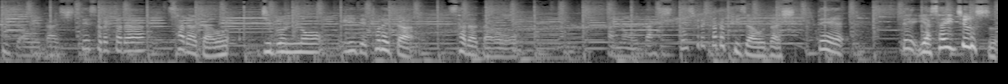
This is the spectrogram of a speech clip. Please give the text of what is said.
ピザを出してそれからサラダを自分の家で採れたサラダを出してそれからピザを出してで野菜ジュース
